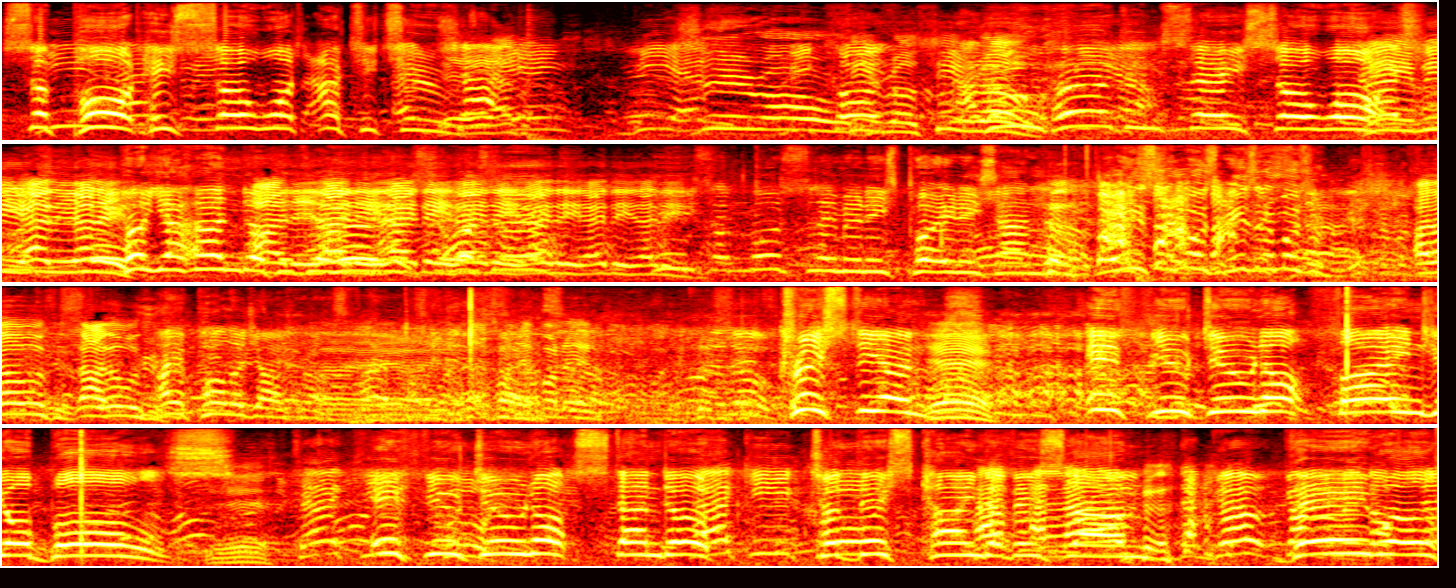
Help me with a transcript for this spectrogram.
support his so what attitude? BS Zero, because Who heard him say so what? Adi, Adi. Put your hand up if you Adi, heard Adi. Adi, Adi, Adi, Adi. He's a Muslim and he's putting his hand up. He's a Muslim, he's a Muslim. I don't listen. I don't I listen. apologise, bro. Yeah. Christians, Yeah. if you do not find your balls, Yeah. If you do not stand up to this kind of Islam, they will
